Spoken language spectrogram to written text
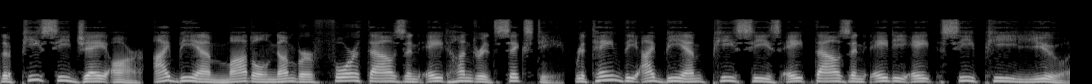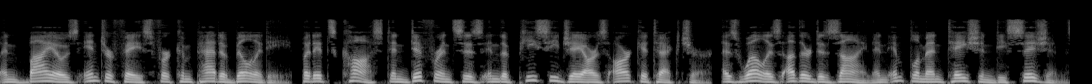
The PCJR, IBM model number 4860, retained the IBM PC's 8088 CPU and BIOS interface for compatibility, but its cost and differences in the PCJR's architecture, as well as other design and implementation decisions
